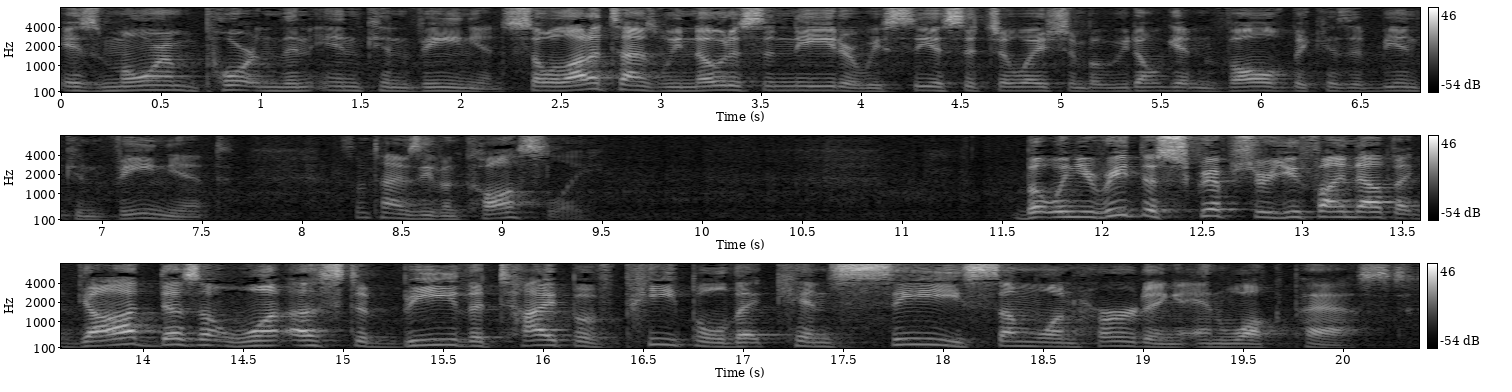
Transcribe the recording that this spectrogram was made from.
is more important than inconvenience. So, a lot of times we notice a need or we see a situation, but we don't get involved because it'd be inconvenient, sometimes even costly. But when you read the scripture, you find out that God doesn't want us to be the type of people that can see someone hurting and walk past.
